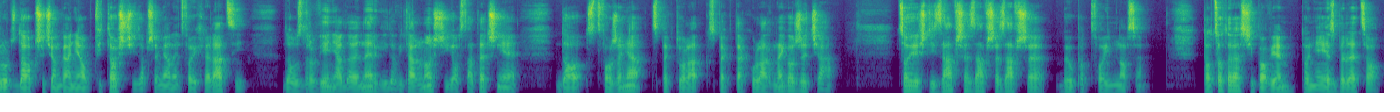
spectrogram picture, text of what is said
Klucz do przyciągania obfitości, do przemiany Twoich relacji, do uzdrowienia, do energii, do witalności i ostatecznie do stworzenia spektakularnego życia. Co jeśli zawsze, zawsze, zawsze był pod Twoim nosem? To, co teraz Ci powiem, to nie jest byle co.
